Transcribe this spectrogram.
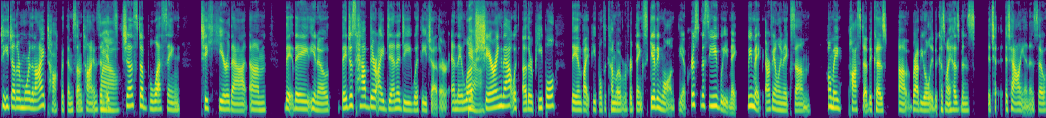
to each other more than i talk with them sometimes and wow. it's just a blessing to hear that um they they you know they just have their identity with each other and they love yeah. sharing that with other people they invite people to come over for Thanksgiving. Well, you know, Christmas Eve, we make we make our family makes um homemade pasta because uh, ravioli because my husband's it- Italian, and so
